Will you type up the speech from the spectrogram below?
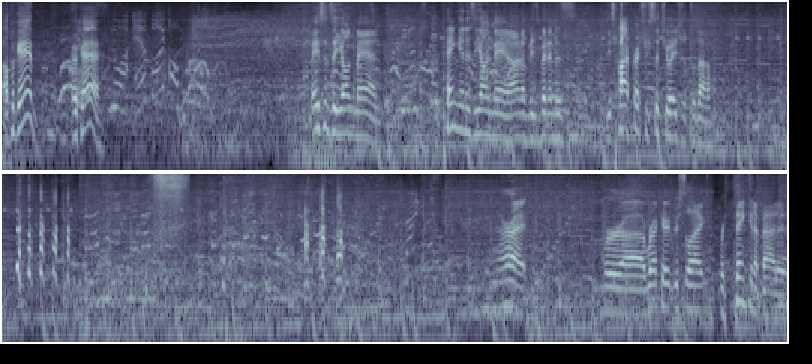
Up a game. Okay. Mason's a young man. Penguin is a young man. I don't know if he's been in this these high pressure situations enough. All right. We're uh, rec character select. We're thinking about it.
